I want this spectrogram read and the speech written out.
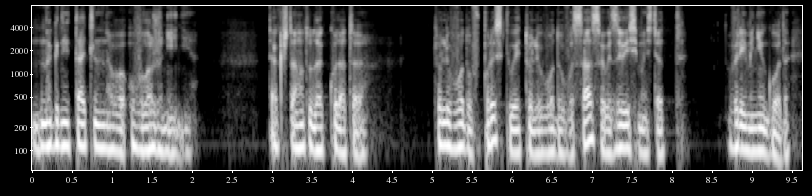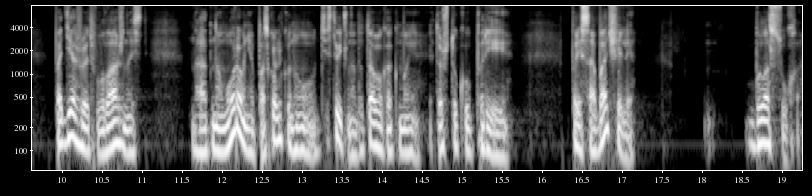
нагнетательного увлажнения. Так что она туда куда-то то ли воду впрыскивает, то ли воду высасывает, в зависимости от времени года. Поддерживает влажность на одном уровне, поскольку, ну, действительно, до того, как мы эту штуку при, присобачили, было сухо.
